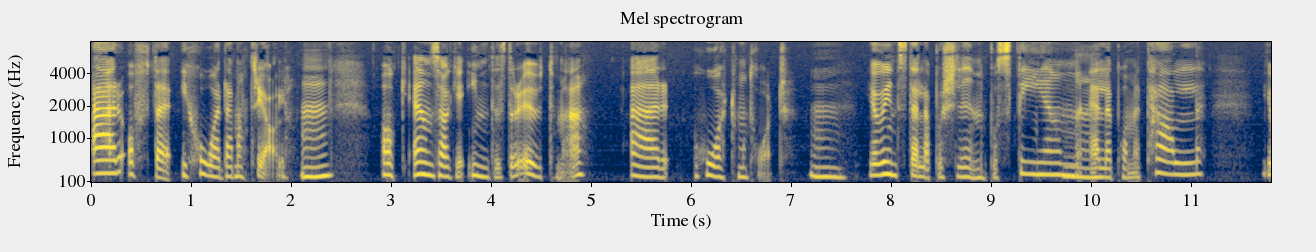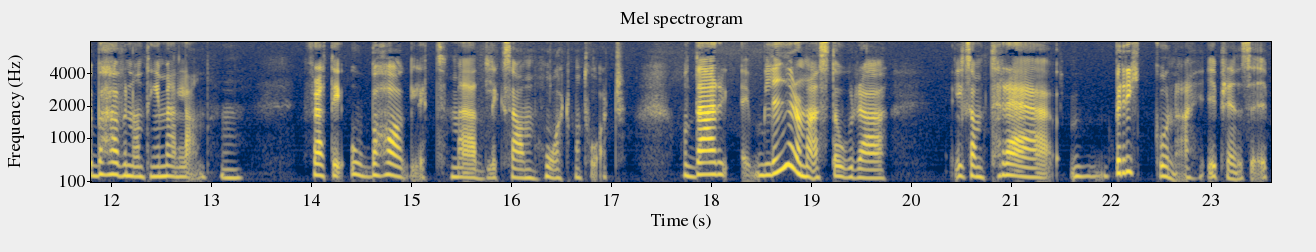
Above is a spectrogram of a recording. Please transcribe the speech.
är ofta i hårda material. Och en sak jag inte står ut med är hårt mot hårt. Jag vill inte ställa porslin på sten eller på metall. Jag behöver någonting emellan. För att det är obehagligt med liksom hårt mot hårt. Och där blir de här stora liksom, träbrickorna i princip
